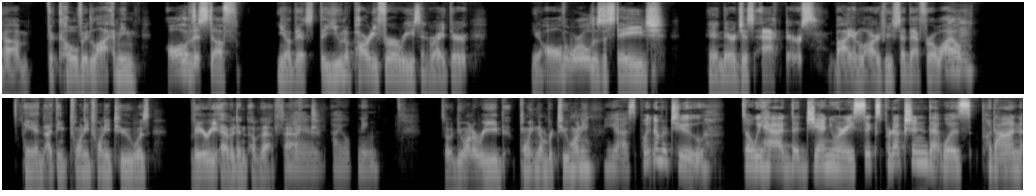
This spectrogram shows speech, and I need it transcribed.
um, the COVID lot. I mean, all of this stuff, you know, that's the uniparty for a reason, right? They're, you know, all the world is a stage and they're just actors by and large. We've said that for a while. Mhm. And I think 2022 was very evident of that fact. Very eye opening. So, do you want to read point number two, honey? Yes. Point number two. So we had the January 6th production that was put on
